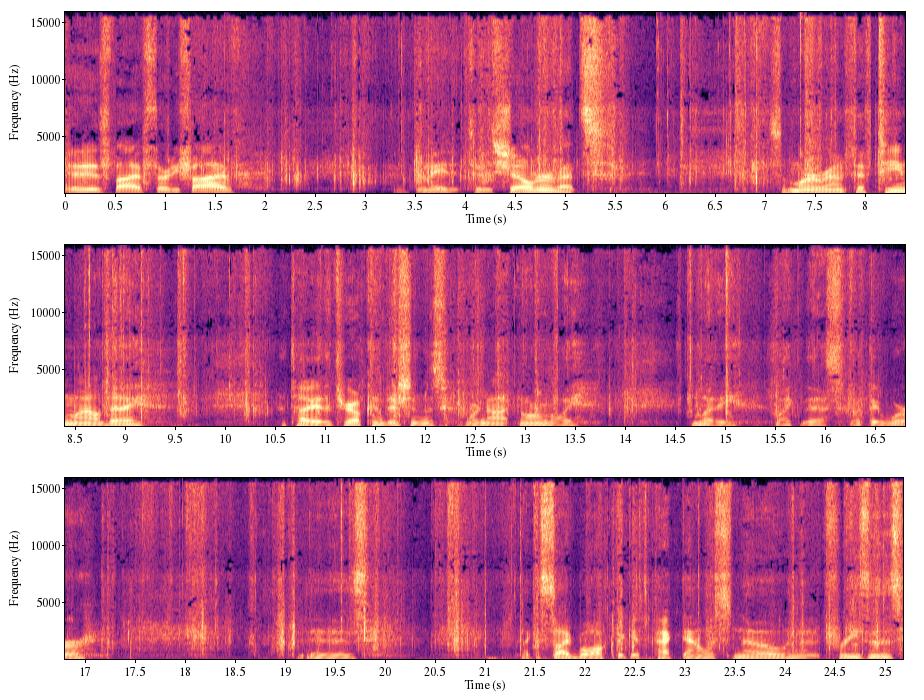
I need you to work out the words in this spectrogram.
It is 5.35. We made it to the shelter. That's somewhere around 15 mile day. I tell you, the trail conditions were not normally muddy like this. What they were is like a sidewalk that gets packed down with snow and then it freezes.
